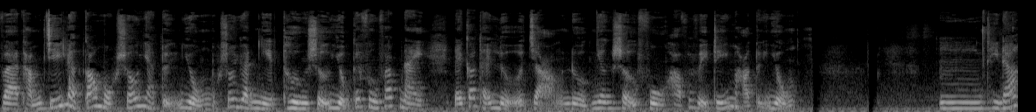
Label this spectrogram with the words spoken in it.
và thậm chí là có một số nhà tuyển dụng một số doanh nghiệp thường sử dụng cái phương pháp này để có thể lựa chọn được nhân sự phù hợp với vị trí mà họ tuyển dụng thì đó,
